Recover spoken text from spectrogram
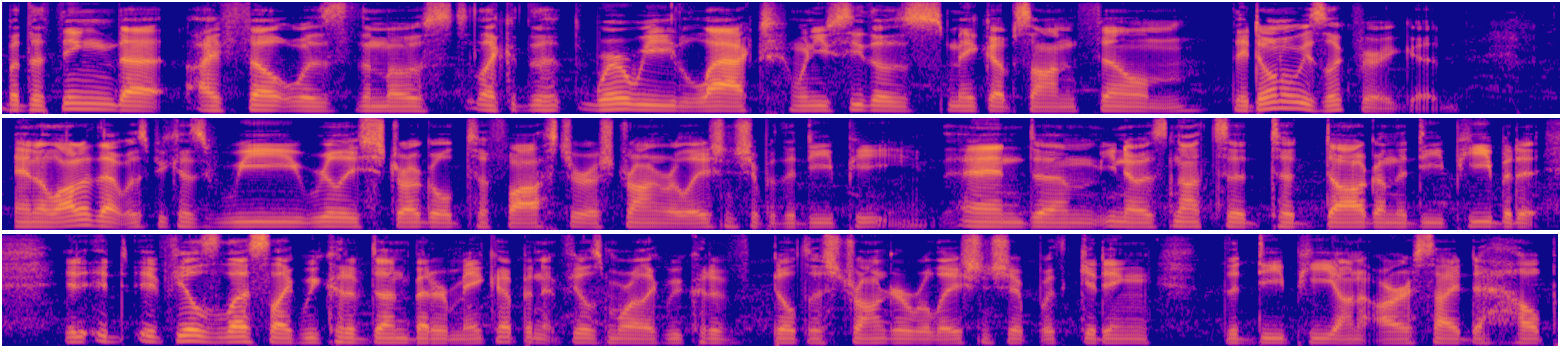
but the thing that I felt was the most like the where we lacked when you see those makeups on film, they don't always look very good. And a lot of that was because we really struggled to foster a strong relationship with the DP. And um, you know, it's not to, to dog on the DP, but it, it, it, feels less like we could have done better makeup, and it feels more like we could have built a stronger relationship with getting the DP on our side to help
